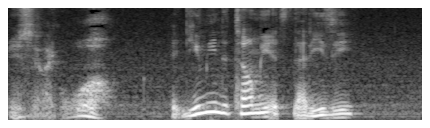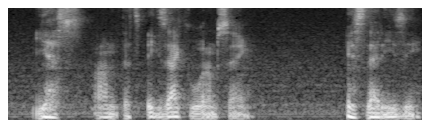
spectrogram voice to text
You say, like, whoa. Do you mean to tell me it's that easy? Yes, um, that's exactly what I'm saying. It's that easy.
